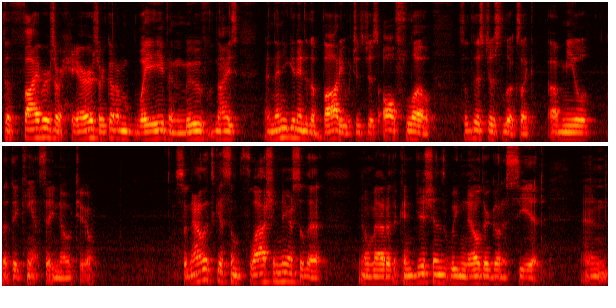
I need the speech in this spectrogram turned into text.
The fibers or hairs are going to wave and move nice. And then you get into the body, which is just all flow. So this just looks like a meal that they can't say no to. So now let's get some flash in there so that no matter the conditions, we know they're going to see it. And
